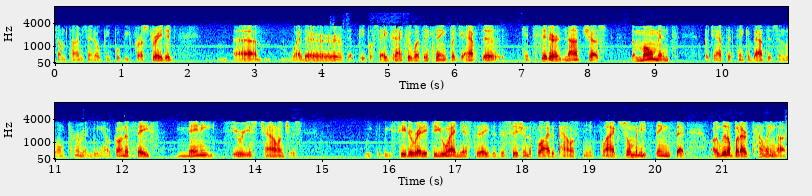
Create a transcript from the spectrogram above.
sometimes I know people be frustrated uh, whether people say exactly what they think, but you have to consider not just the moment, but you have to think about this in the long term. And we are going to face many serious challenges. We, we see it already at the UN yesterday, the decision to fly the Palestinian flag. So many things that are little but are telling us.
